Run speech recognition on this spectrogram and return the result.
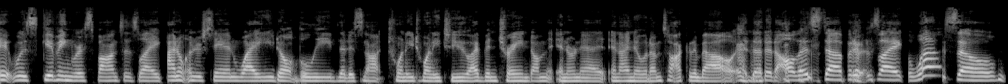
it was giving responses like, I don't understand why you don't believe that it's not 2022. I've been trained on the internet and I know what I'm talking about and, da, da, da, all this stuff. And it was like, what? So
